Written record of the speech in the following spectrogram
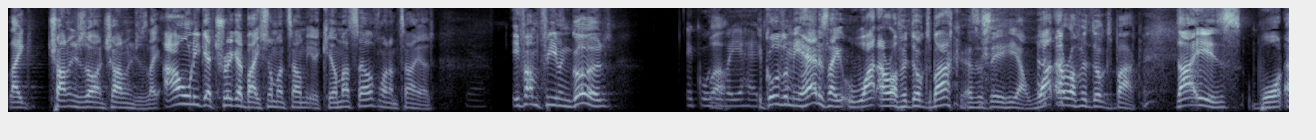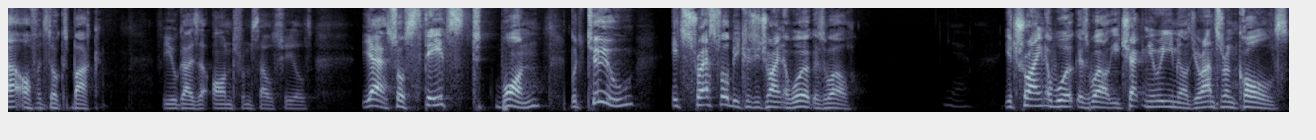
like challenges aren't challenges. Like I only get triggered by someone telling me to kill myself when I'm tired. If I'm feeling good, It goes well, over your head. it goes on my head. It's like water off a duck's back, as I say here. Water off a duck's back. That is water off a duck's back for you guys that aren't from South Shields. Yeah, so states t- one, but two, it's stressful because you're trying to work as well. You're trying to work as well. You're checking your emails. You're answering calls.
